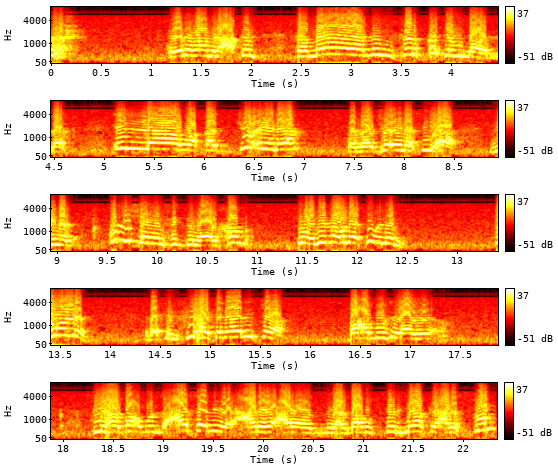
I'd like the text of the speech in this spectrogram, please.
ونظام العقل فما من فرقة ضالة إلا وقد جعل كما جعل فيها من ال... كل شيء في الدنيا الخمر. تؤلم أو لا تؤلم؟ تؤلم. لكن فيها كذلك بعض فيها بعض العسل على يعني بعض الترياق على السن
